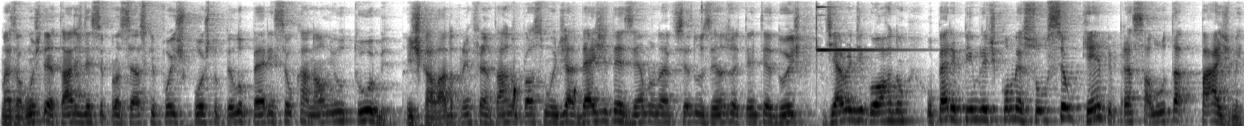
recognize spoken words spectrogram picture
mas alguns detalhes desse processo que foi exposto pelo Perry em seu canal no YouTube. Escalado para enfrentar no próximo dia 10 de dezembro no UFC 282 Jared Gordon, o Perry Pimblett começou o seu camp para essa luta, pasmem,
